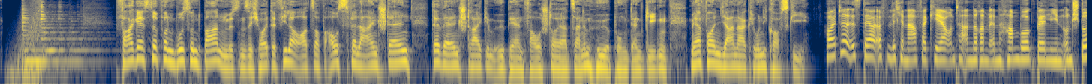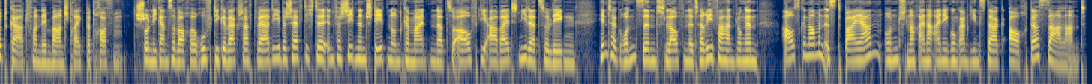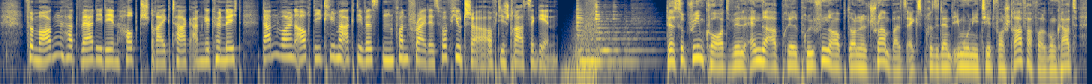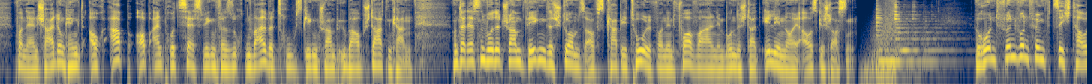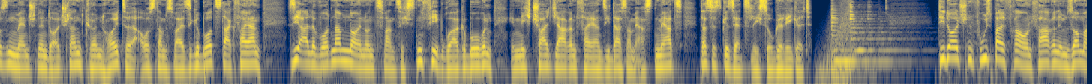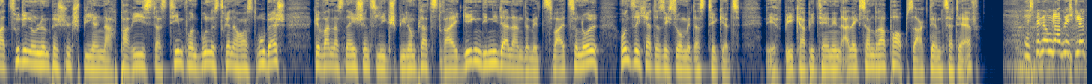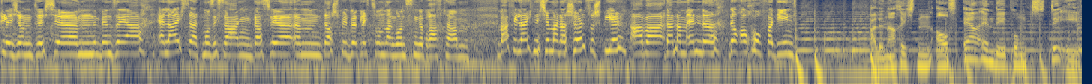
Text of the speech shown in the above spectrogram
Fahrgäste von Bus und Bahn müssen sich heute vielerorts auf Ausfälle einstellen. Der Wellenstreik im ÖPNV steuert seinem Höhepunkt entgegen. Mehr von Jana Klonikowski. Heute ist der öffentliche Nahverkehr unter anderem in Hamburg, Berlin und Stuttgart von dem Bahnstreik betroffen. Schon die ganze Woche ruft die Gewerkschaft Verdi Beschäftigte in verschiedenen Städten und Gemeinden dazu auf, die Arbeit niederzulegen. Hintergrund sind laufende Tarifverhandlungen. Ausgenommen ist Bayern und nach einer Einigung am Dienstag auch das Saarland. Für morgen hat Verdi den Hauptstreiktag angekündigt. Dann wollen auch die Klimaaktivisten von Fridays for Future auf die Straße gehen. Der Supreme Court will Ende April prüfen, ob Donald Trump als Ex-Präsident Immunität vor Strafverfolgung hat. Von der Entscheidung hängt auch ab, ob ein Prozess wegen versuchten Wahlbetrugs gegen Trump überhaupt starten kann. Unterdessen wurde Trump wegen des Sturms aufs Kapitol von den Vorwahlen im Bundesstaat Illinois ausgeschlossen. Rund 55.000 Menschen in Deutschland können heute ausnahmsweise Geburtstag feiern. Sie alle wurden am 29. Februar geboren. In Nichtschaltjahren feiern sie das am 1. März. Das ist gesetzlich so geregelt. Die deutschen Fußballfrauen fahren im Sommer zu den Olympischen Spielen nach Paris. Das Team von Bundestrainer Horst Rubesch gewann das Nations League Spiel um Platz 3 gegen die Niederlande mit 2 zu 0 und sicherte sich somit das Ticket. DFB-Kapitänin Alexandra Popp sagte im ZDF, ich bin unglaublich glücklich und ich ähm, bin sehr erleichtert, muss ich sagen, dass wir ähm, das Spiel wirklich zu unseren Gunsten gebracht haben. War vielleicht nicht immer das schönste Spiel, aber dann am Ende doch auch hoch verdient. Alle Nachrichten auf rnd.de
